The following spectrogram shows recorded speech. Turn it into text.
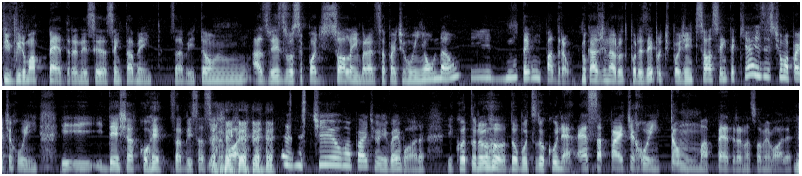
vira uma pedra nesse assentamento, sabe? Então, às vezes você pode só lembrar dessa parte ruim ou não, e não tem um padrão. No caso de Naruto, por exemplo, tipo, a gente só assenta que ah, existiu uma parte ruim e, e, e deixa correr, sabe? Essa memória. existiu uma parte ruim, vai embora. Enquanto no Dobutsu do Kun, é essa parte ruim, toma uma pedra na sua memória.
